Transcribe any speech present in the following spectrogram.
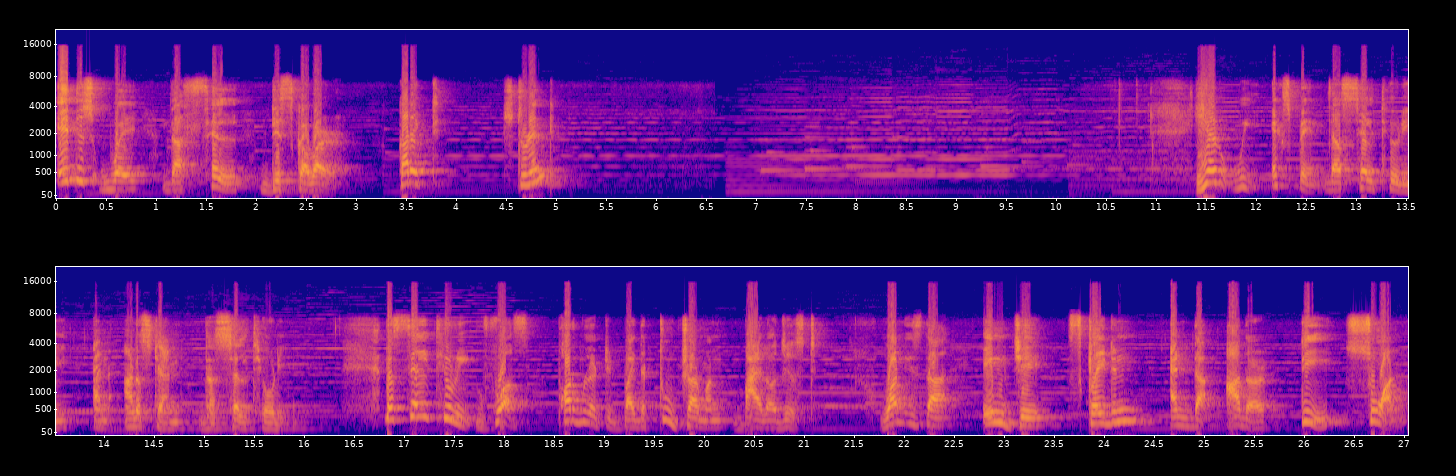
In this way the cell discover. Correct student? Here we explain the cell theory and understand the cell theory. The cell theory was formulated by the two German biologists. One is the M.J. Schleiden and the other T. Schwann.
